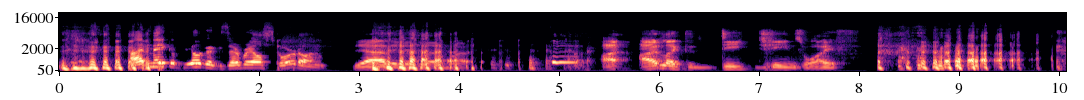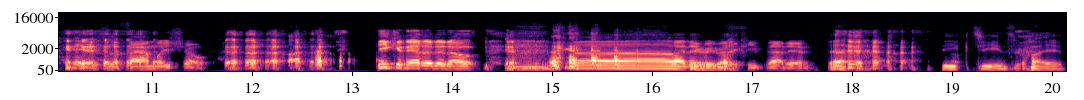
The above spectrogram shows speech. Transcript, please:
I'd make him feel good because everybody else scored on him. yeah, they did let him. I I'd like to deke Gene's wife. Hey, this is a family show. He can edit it out. Uh, I think we better keep that in. Yeah. Beak Gene's wife.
